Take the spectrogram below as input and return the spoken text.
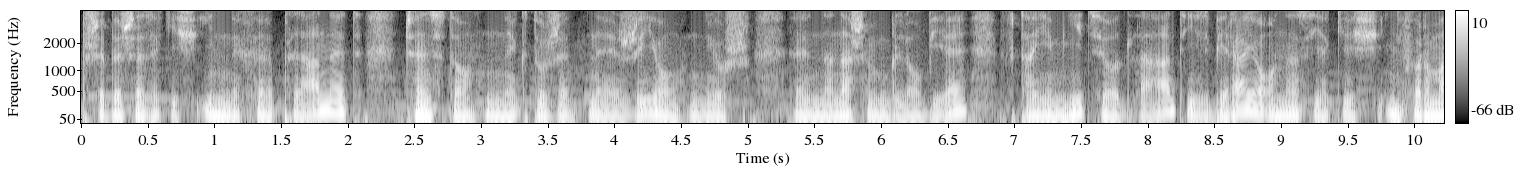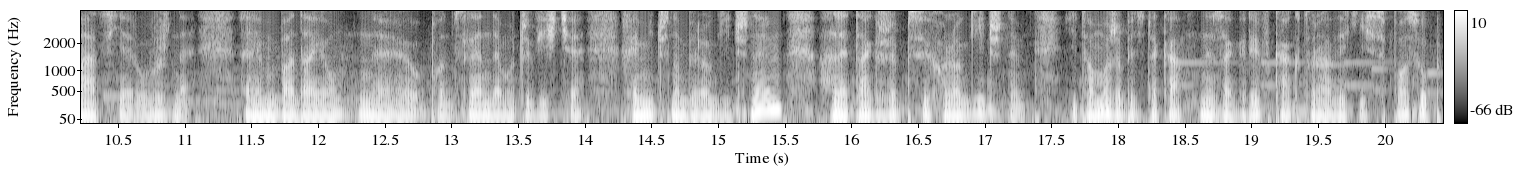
przybysze z jakichś innych planet, często którzy żyją już na naszym globie w tajemnicy od lat i zbierają o nas jakieś informacje różne. Badają pod względem oczywiście chemiczno-biologicznym, ale także psychologicznym. I to może być taka zagrywka, która w jakiś sposób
